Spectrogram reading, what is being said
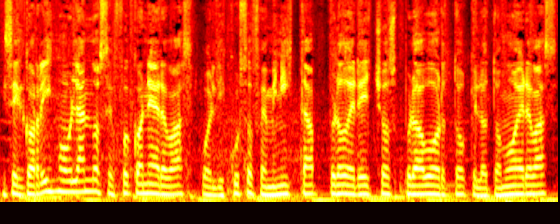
Dice el correísmo blando se fue con Herbas por el discurso feminista, pro derechos, pro aborto, que lo tomó Herbas,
